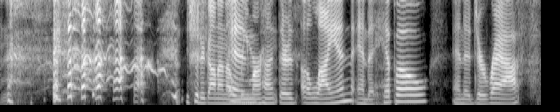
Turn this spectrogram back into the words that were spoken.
You should have gone on a and lemur hunt. There's a lion and a hippo and a giraffe.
